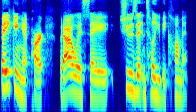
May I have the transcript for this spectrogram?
Faking it part. But I always say, choose it until you become it.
